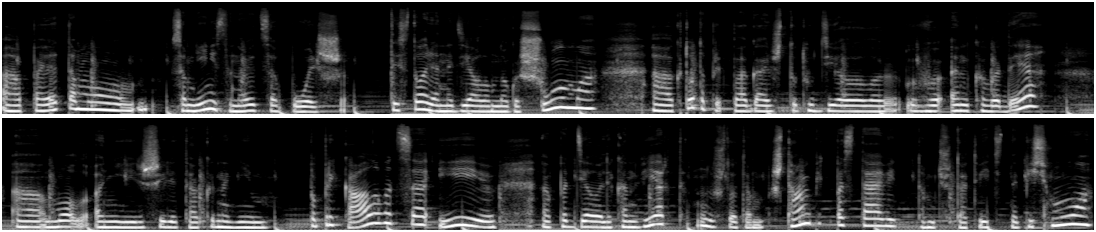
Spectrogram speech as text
а поэтому сомнений становится больше. Эта история наделала много шума. А, кто-то предполагает, что тут делала в НКВД, а, мол, они решили так над ним поприкалываться и а, подделали конверт, ну что там, штампик поставить, там что-то ответить на письмо.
